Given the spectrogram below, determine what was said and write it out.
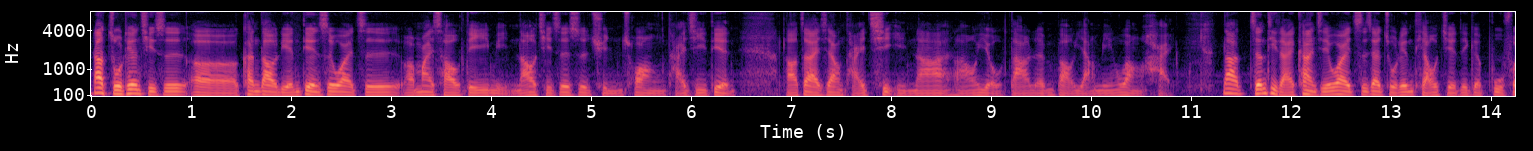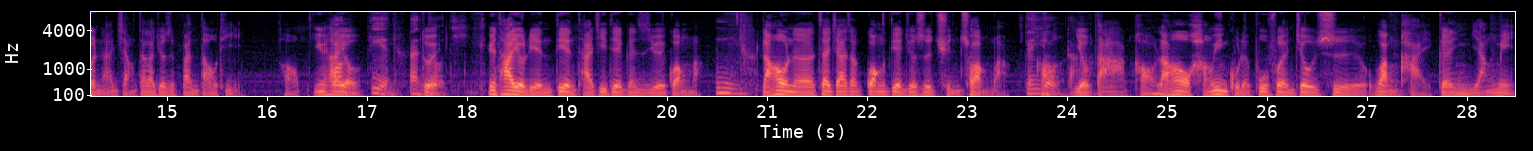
那昨天其实呃看到联电是外资啊卖超第一名，然后其次是群创、台积电，然后再像台气银啊，然后友达、人保、阳明、望海。那整体来看，其实外资在昨天调节的一个部分来讲，大概就是半导体。好，因为它有电半导体，因为它有联电、台积电跟日月光嘛，嗯，然后呢，再加上光电就是群创嘛，跟友友达，好，然后航运股的部分就是万海跟阳明，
